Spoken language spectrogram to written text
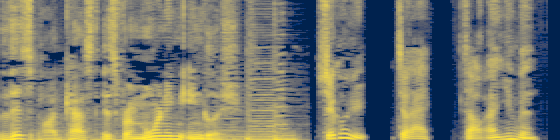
This podcast is from Morning English. 学口语就来早安英文。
